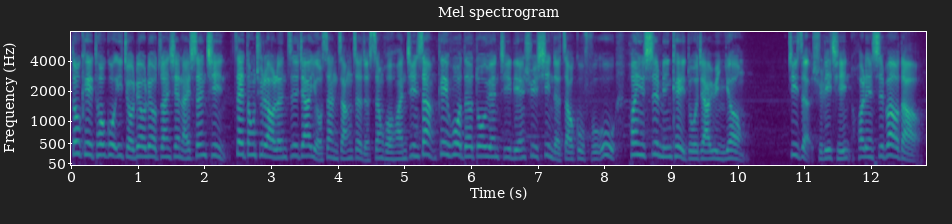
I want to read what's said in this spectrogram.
都可以透过一九六六专线来申请，在东区老人之家友善长者的生活环境上，可以获得多元及连续性的照顾服务，欢迎市民可以多加运用。记者徐立琴，花莲市报道。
